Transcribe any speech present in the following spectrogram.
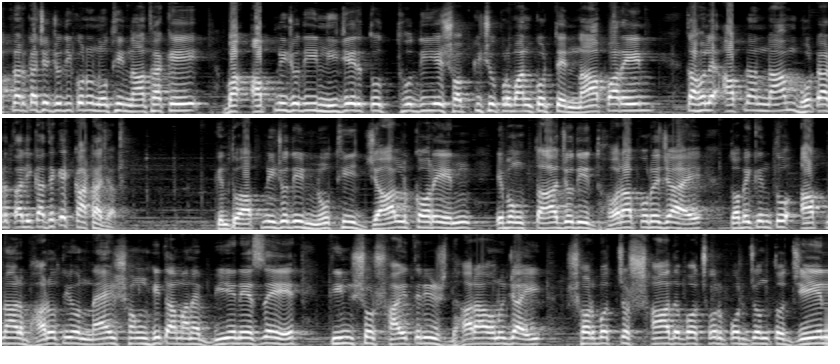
আপনার কাছে যদি কোনো নথি না থাকে বা আপনি যদি নিজের তথ্য দিয়ে সব কিছু প্রমাণ করতে না পারেন, তাহলে আপনার নাম ভোটার তালিকা থেকে কাটা যাবে। কিন্তু আপনি যদি নথি জাল করেন এবং তা যদি ধরা পড়ে যায়, তবে কিন্তু আপনার ভারতীয় ন্যায় সংহিতা মানে বিএনএস এর তিনশো ধারা অনুযায়ী সর্বোচ্চ সাত বছর পর্যন্ত জেল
